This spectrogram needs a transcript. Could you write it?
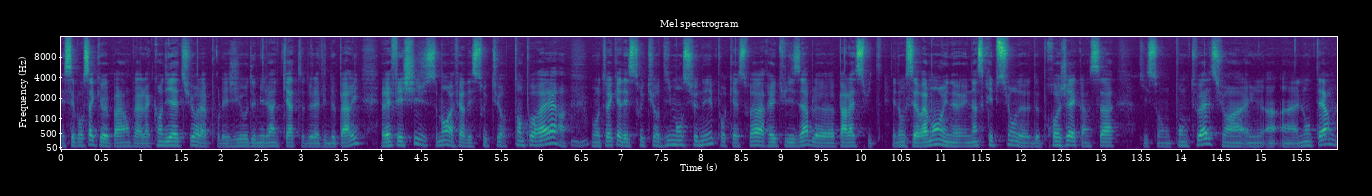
Et c'est pour ça que, par exemple, la, candidature là, pour les JO 2024 de la ville de Paris réfléchit justement à faire des structures temporaires, mhm. ou en tout cas des structures dimensionnées pour qu'elles soient réutilisables euh, par la suite. Et donc c'est vraiment une, inscription de, projets comme ça qui sont ponctuels sur un, un long terme,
